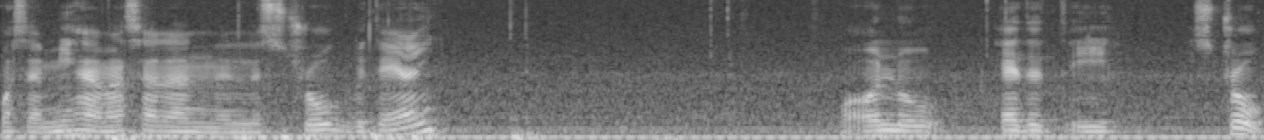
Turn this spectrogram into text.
وأسميها مثلا ال stroke بتاعي واقول له إيه؟ stroke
